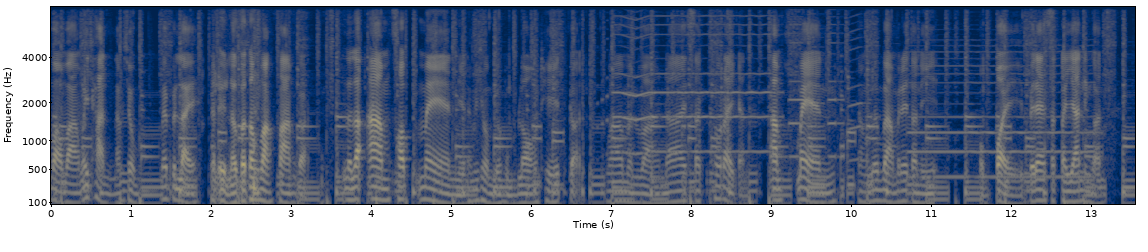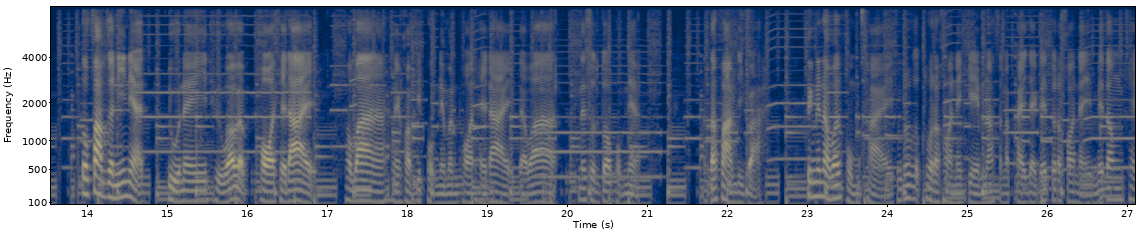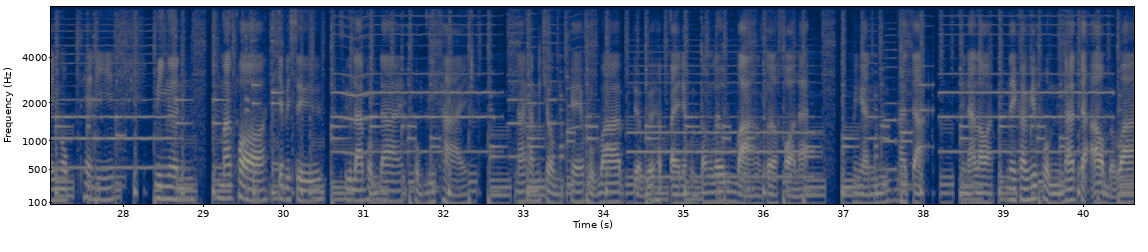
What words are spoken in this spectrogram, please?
วางวางไม่ทันนะท่านผู้ชม ไม่เป็นไรก่อนอื่นเราก็ต้องวางฟาร์มก่อน แล้วละอาร์มคอปแมนเนี่ยท่านผู้ชมเดี๋ยวผมลองเทสก่อนว่ามันวางได้สักเท่าไหร่กันอาร์มแมนยังเริ่มวางไม่ได้ตอนนี้ ผมปล่อยไปได้สักระยะหนึ่งก่อน ตัวฟาร์มตัวนี้เนี่ยอยู่ในถือว่าแบบพอใช้ได้ เพราะว่านะในความคิดผมเนี่ยมันพอใช้ได้ แต่ว่าในส่วนตัวผมเนี่ยมันต้อฟาร์มดีกว่า ซึ่งแน่นอนว่าผมขายทุกตัวละครในเกมนะสำหรับใครอยากได้ตัวละครไหนไม่ต้องใช้งบแค่นี้ มีเงินมากพอจะไปซื้อซื้อร้านผมได้ ผมมีขายนะท่านผู้ชมโอเคผมว่าเดี๋ยวเว็บถัดไปเนี่ยผมต้องเริ่มวางตัวละครแล้วไม่งั้นน่าจะไม่น่ารอด ในความคิดผมถ้าจะเอาแบบว่า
